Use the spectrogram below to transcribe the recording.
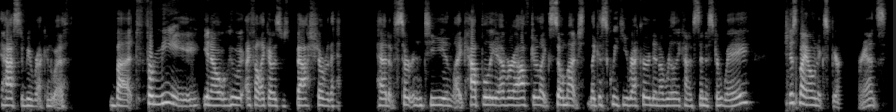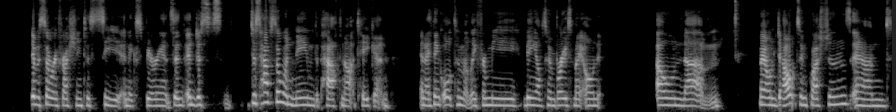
has to be reckoned with but for me you know who i felt like i was bashed over the head of certainty and like happily ever after, like so much like a squeaky record in a really kind of sinister way. Just my own experience. It was so refreshing to see an experience and, and just just have someone name the path not taken. And I think ultimately for me, being able to embrace my own own um my own doubts and questions and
